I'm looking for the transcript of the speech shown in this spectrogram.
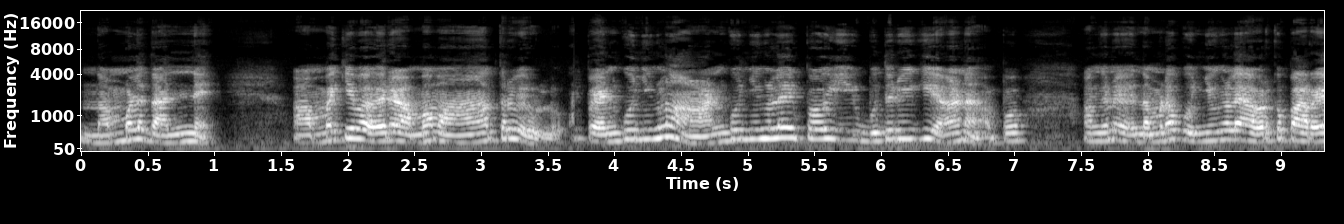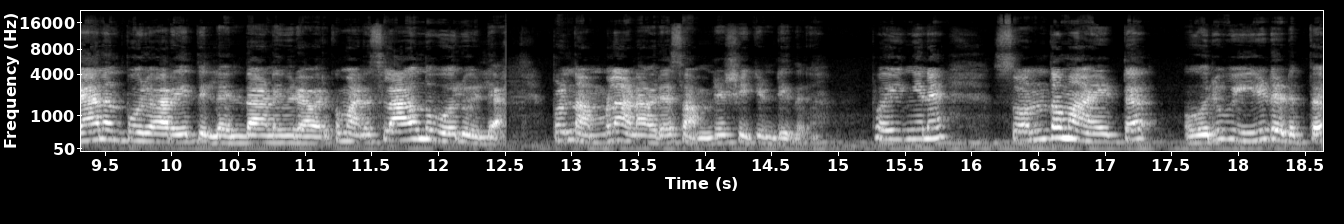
നമ്മൾ തന്നെ. അമ്മയ്ക്ക് പകരം അമ്മ മാത്രമേ ഉള്ളൂ. പെൺകുഞ്ഞുങ്ങളും ആൺകുഞ്ഞുങ്ങളെ ഇപ്പോൾ ഈ ഉപദ്രവിക്കുകയാണ്. അപ്പോൾ അങ്ങനെ നമ്മുടെ കുഞ്ഞുങ്ങളെ അവർക്ക് പറയാനൊന്നും പോലും അറിയത്തില്ല എന്താണ് ഇവർ അവർക്ക് മനസ്സിലാകുന്ന പോലും ഇല്ല. അപ്പോൾ നമ്മളാണ് അവരെ സംരക്ഷിക്കേണ്ടത്. അപ്പോൾ ഇങ്ങനെ സ്വന്തമായിട്ട് ഒരു വീടെടുത്ത്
